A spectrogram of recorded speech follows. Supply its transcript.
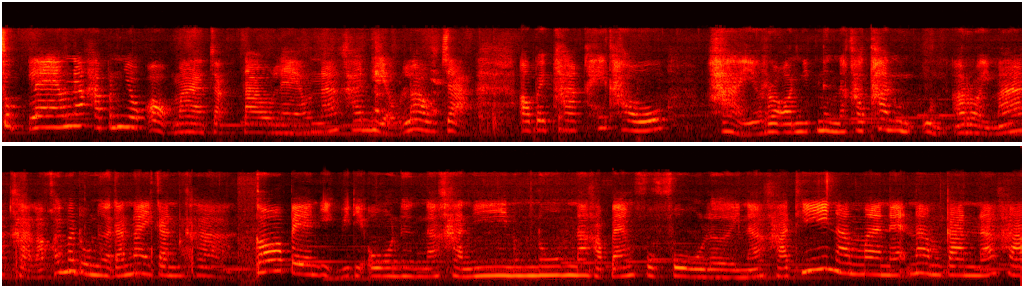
สุกแล้วนะคะปันยกออกมาจากเตาแล้วนะคะ เดี๋ยวเราจะเอาไปพักให้เขา หายร้อนนิดนึงนะคะทานอุ่นๆ อร่อยมากค่ะ แล้วค่อยมาดูเนื้อด้านในกันค่ะ ก็เป็นอีกวิดีโอหนึ่งนะคะ นี่นุ่มๆนะคะ แป้งฟูๆเลยนะคะ ที่นำมาแนะนำกันนะคะ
